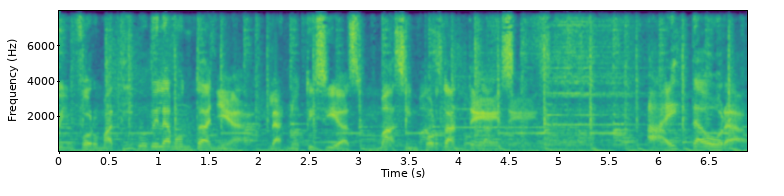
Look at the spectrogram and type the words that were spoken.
informativo de la montaña. Las noticias más importantes a esta hora.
